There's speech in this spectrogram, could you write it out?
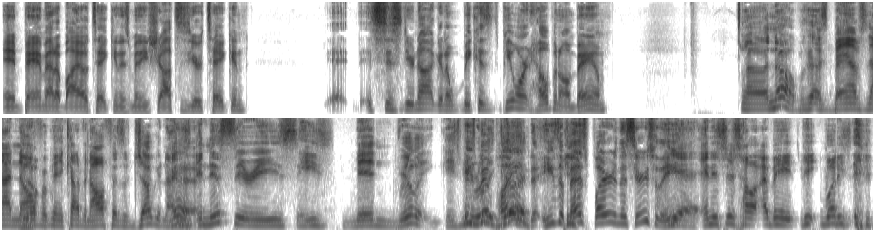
and Bam Adebayo taking as many shots as you're taking. It's just you're not gonna because people aren't helping on Bam. Uh, no, because Bam's not known Yeah. for being kind of an offensive juggernaut. Yeah. In this series, he's been really he's been He's really been playing. good. He's the best player in the series for the Heat. Yeah, and it's just hard. I mean, he, what he's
